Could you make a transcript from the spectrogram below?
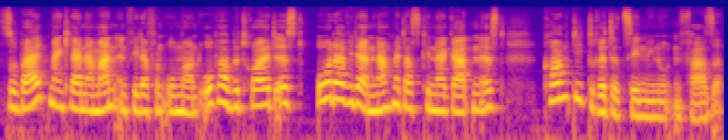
sobald mein kleiner Mann entweder von Oma und Opa betreut ist oder wieder im Nachmittagskindergarten ist, kommt die dritte 10-Minuten-Phase.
